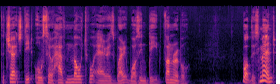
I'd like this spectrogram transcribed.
the church did also have multiple areas where it was indeed vulnerable. What this meant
